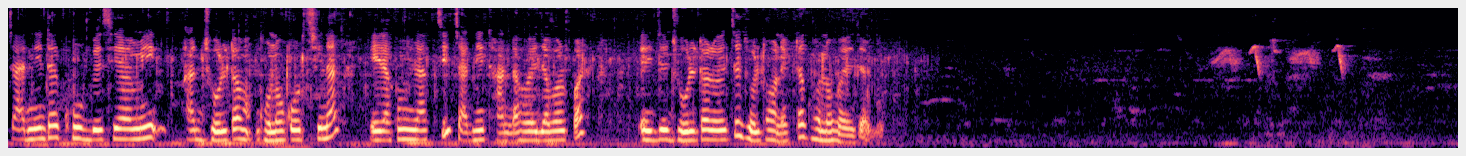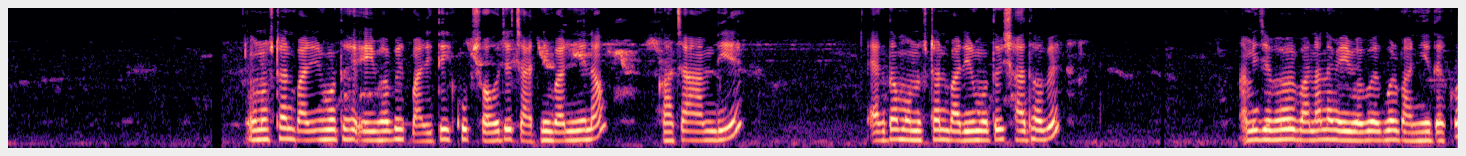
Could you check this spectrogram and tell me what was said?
চাটনিটা খুব বেশি আমি আর ঝোলটা ঘন করছি না, এরকমই রাখছি। চাটনি ঠান্ডা হয়ে যাওয়ার পর এই যে ঝোলটা রয়েছে, ঝোলটা অনেকটা ঘন হয়ে যাবে। অনুষ্ঠান বাড়ির মতো এইভাবে বাড়িতেই খুব সহজে চাটনি বানিয়ে নাও, কাঁচা আম দিয়ে। একদম অনুষ্ঠান বাড়ির মতোই স্বাদ হবে। আমি যেভাবে বানালাম এইভাবে একবার বানিয়ে দেখো,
